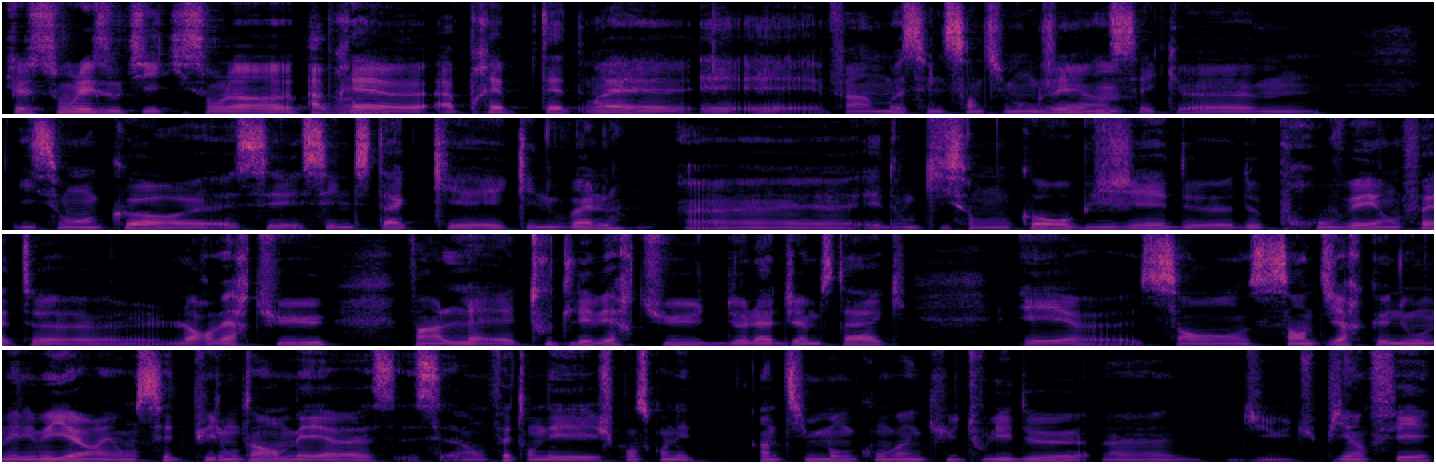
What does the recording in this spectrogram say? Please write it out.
Quels sont les outils qui sont là pour, Après, euh, après peut-être, ouais, et, enfin, moi, c'est le sentiment que j'ai, hein, Mm. c'est que ils sont encore, c'est une stack qui est, qui est nouvelle, et donc ils sont encore obligés de, de prouver en fait leurs vertus, enfin toutes les vertus de la Jamstack, et sans, sans dire que nous on est les meilleurs et on sait depuis longtemps, mais en fait on est, je pense qu'on est intimement convaincus tous les deux du, du bienfait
